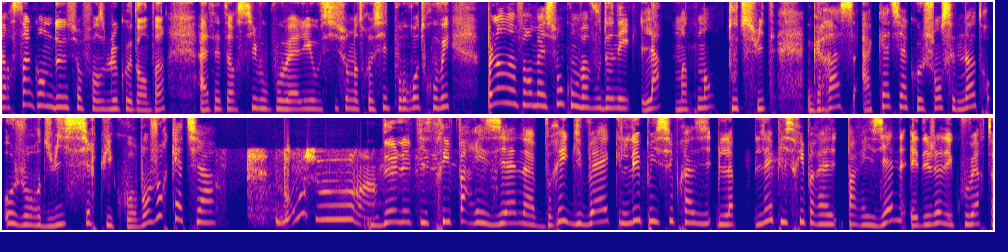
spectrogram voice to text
7h52 sur France Bleu Cotentin. À cette heure-ci, vous pouvez aller aussi sur notre site pour retrouver plein d'informations qu'on va vous donner là, maintenant, tout de suite, grâce à Katia Cochon. C'est notre aujourd'hui circuit court. Bonjour Katia. Bonjour. De l'épicerie parisienne à Brickbeck. L'épicerie, l'épicerie parisienne est déjà découverte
